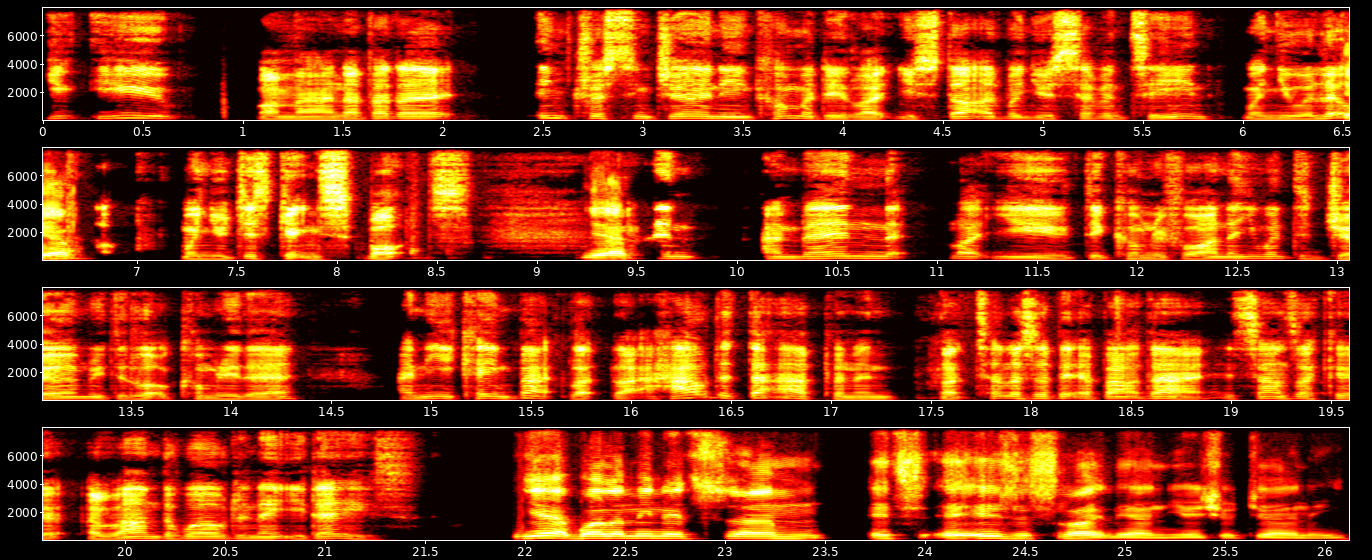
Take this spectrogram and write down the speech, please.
you you my man i've had a interesting journey in comedy. Like you started when you were 17, when you were little Yep. pup, when you're just getting spots. Yeah, And and then like you did comedy for and then you went to Germany, did a lot of comedy there, and then you came back. Like like how did that happen? And like tell us a bit about that. It sounds like a around the world in 80 days. Yeah, well, I mean, it's um, it's it is a slightly unusual journey,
